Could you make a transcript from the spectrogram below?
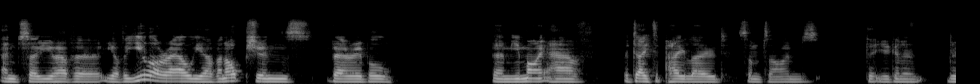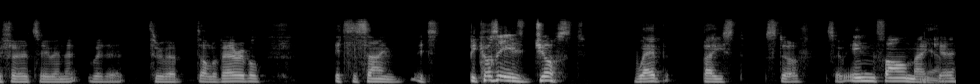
and so you have a you have a URL, you have an options variable. Um, you might have a data payload sometimes that you're going to refer to in it with a through a dollar variable. It's the same. It's because it is just web based stuff. So in FileMaker, yeah.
